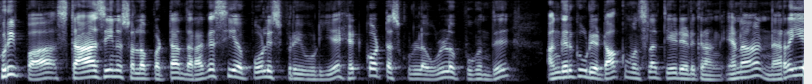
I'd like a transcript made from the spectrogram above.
குறிப்பாக ஸ்டாசின்னு சொல்லப்பட்ட அந்த ரகசிய போலீஸ் பிரிவுடைய ஹெட் குவார்ட்டர்ஸ்குள்ளே உள்ளே புகுந்து அங்கே இருக்கக்கூடிய டாக்குமெண்ட்ஸ்லாம் தேடி எடுக்கிறாங்க. ஏன்னா நிறைய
